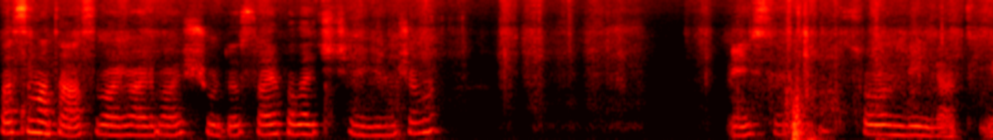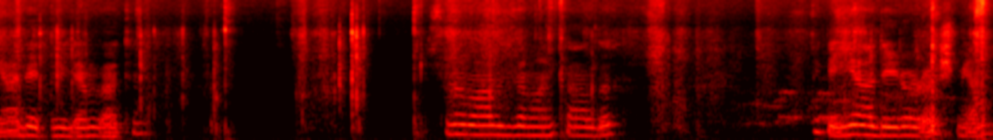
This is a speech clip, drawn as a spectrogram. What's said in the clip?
basım hatası var galiba. Şurada sayfalar iç içine girmiş ama neyse sorun değil artık. İade etmeyeceğim zaten. Sınava az zaman kaldı. Bir de iadeyle uğraşmayalım.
